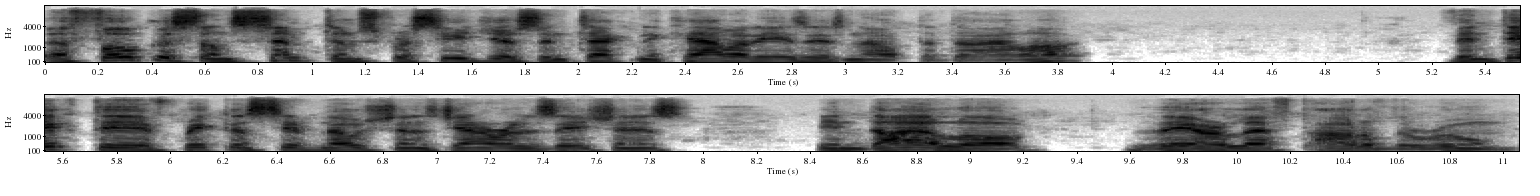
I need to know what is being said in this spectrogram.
A focus on symptoms, procedures, and technicalities is not the dialogue. Vindictive, preconceived notions, generalizations in dialogue, they are left out of the room.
